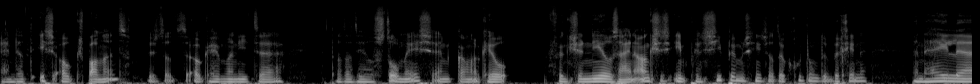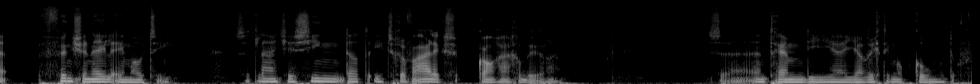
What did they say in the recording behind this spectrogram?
En dat is ook spannend. Dus dat is ook helemaal niet uh, dat het heel stom is. En kan ook heel functioneel zijn. Angst is in principe, misschien is dat ook goed om te beginnen, een hele functionele emotie. Dus het laat je zien dat iets gevaarlijks kan gaan gebeuren. Dus uh, een tram die uh, jouw richting opkomt of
